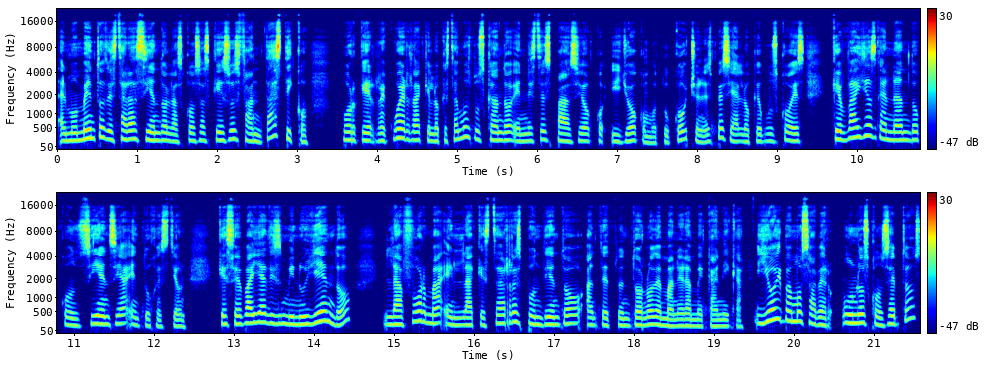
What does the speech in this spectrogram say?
Al momento de estar haciendo las cosas, que eso es fantástico, porque recuerda que lo que estamos buscando en este espacio y yo como tu coach en especial, lo que busco es que vayas ganando conciencia en tu gestión, que se vaya disminuyendo la forma en la que estás respondiendo ante tu entorno de manera mecánica. Y hoy vamos a ver unos conceptos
